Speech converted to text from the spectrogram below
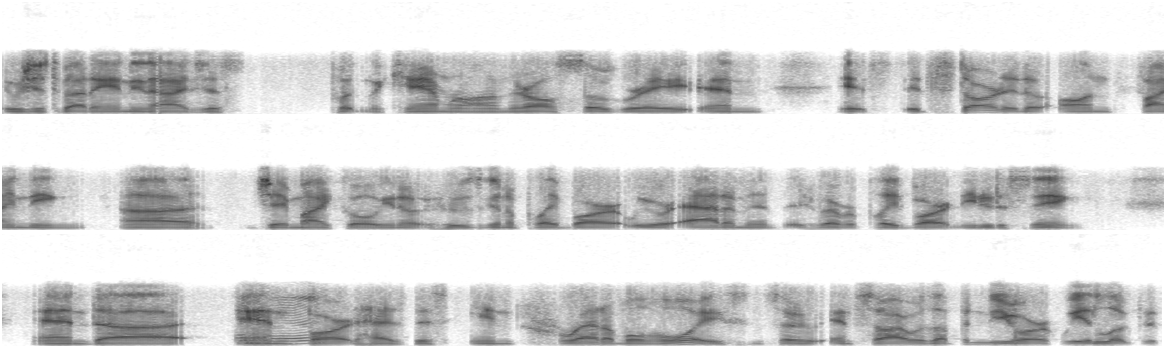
it was just about Andy and I just putting the camera on them. They're all so great, and it's it started on finding uh J. Michael. You know, who's going to play Bart? We were adamant that whoever played Bart needed to sing, and uh and Mhm. Bart has this incredible voice, and so and so I was up in New York. We had looked at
